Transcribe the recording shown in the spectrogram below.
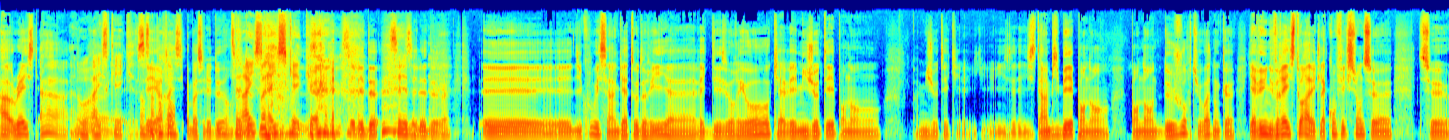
Ah, rice, ah, non, rice cake. C'est rice, bah, c'est les deux. Hein. Rice, rice cake. c'est les deux. C'est les, les, deux. Ouais. Et, du coup, oui, c'est un gâteau de riz euh, avec des Oreos qui avaient mijoté pendant. Enfin, mijoté, qui, ils, étaient imbibés pendant, pendant deux jours, tu vois. Donc, euh, il y avait une vraie histoire avec la confection de ce, ce euh,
